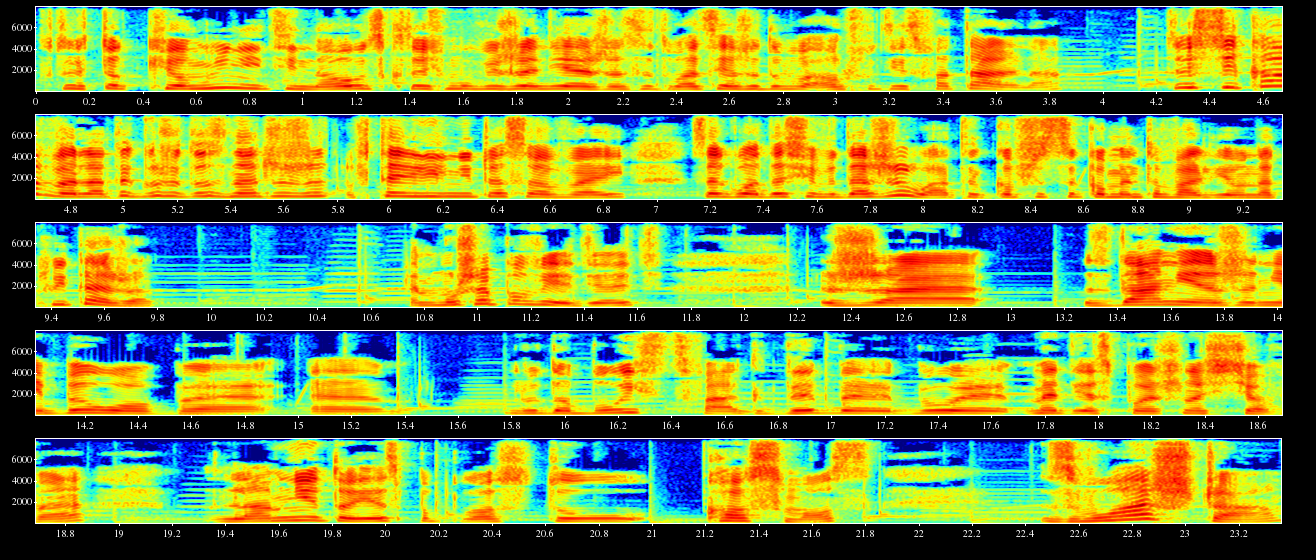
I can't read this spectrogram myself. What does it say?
w których to community notes ktoś mówi, że nie, że sytuacja Żydów w Auschwitz jest fatalna. To jest ciekawe, dlatego że to znaczy, że w tej linii czasowej zagłada się wydarzyła, tylko wszyscy komentowali ją na Twitterze. Muszę powiedzieć, że zdanie, że nie byłoby e, ludobójstwa, gdyby były media społecznościowe, dla mnie to jest po prostu kosmos. Zwłaszcza,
